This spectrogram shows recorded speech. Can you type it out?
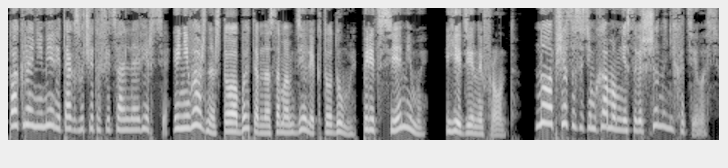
По крайней мере, так звучит официальная версия. И неважно, что об этом на самом деле кто думает. Перед всеми мы единый фронт. Но общаться с этим хамом мне совершенно не хотелось.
